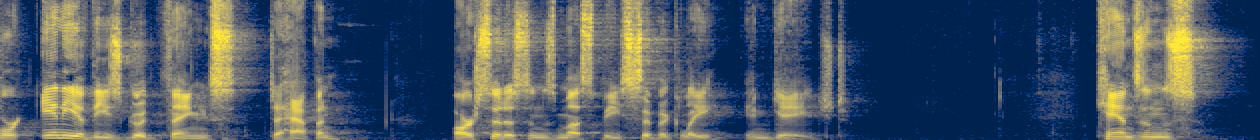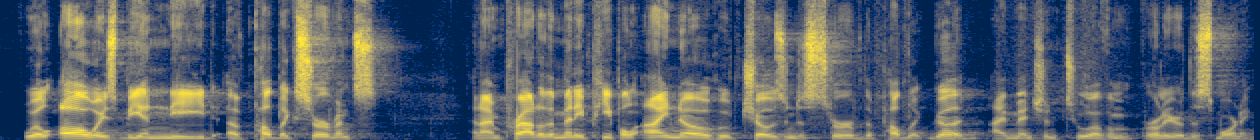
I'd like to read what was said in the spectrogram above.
For any of these good things to happen, our citizens must be civically engaged. Kansans will always be in need of public servants, and I'm proud of the many people I know who've chosen to serve the public good. I mentioned two of them earlier this morning.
